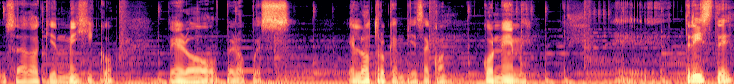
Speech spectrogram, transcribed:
usado aquí en México. Pero, pero pues el otro que empieza con, con M. Eh, triste,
